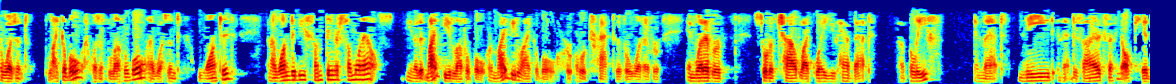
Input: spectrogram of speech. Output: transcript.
I wasn't likable, I wasn't lovable, I wasn't wanted, and I wanted to be something or someone else, you know, that might be lovable or might be likable or, or attractive or whatever, in whatever sort of childlike way you have that uh, belief and that need and that desire, because I think all kids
